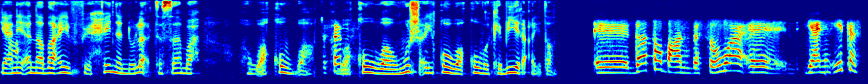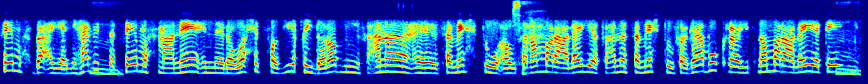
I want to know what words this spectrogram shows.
يعني آه. أنا ضعيف في حين إنه لا تسامح هو قوة هو قوه ومش أي قوة قوة كبيرة أيضا. ده طبعا بس هو آه، يعني إيه تسامح بقى يعني هل التسامح معناه إن لو واحد صديقي ضربني فأنا آه، سامحته أو صح. تنمر عليا فأنا سامحته فجاء بكرة يتنمر عليا تاني.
